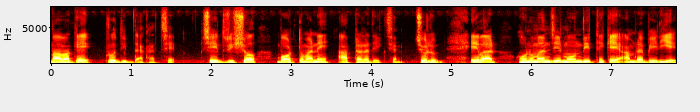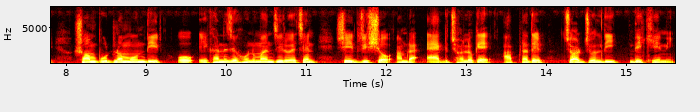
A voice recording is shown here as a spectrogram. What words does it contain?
বাবাকে প্রদীপ দেখাচ্ছে। সেই দৃশ্য বর্তমানে আপনারা দেখছেন। চলুন, এবার হনুমানজির মন্দির থেকে আমরা বেরিয়ে সম্পূর্ণ মন্দির ও এখানে যে হনুমানজি রয়েছেন, সেই দৃশ্য আমরা এক ঝলকে আপনাদের চটজলদি দেখিয়ে নিই।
